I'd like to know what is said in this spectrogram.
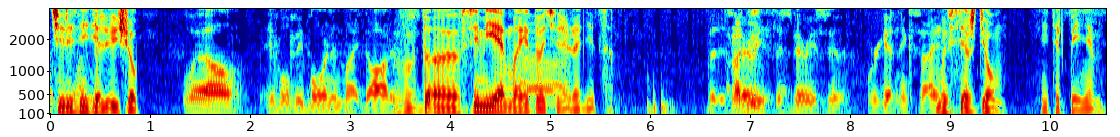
через one- неделю еще Well, it will be born in my в, э, в семье моей дочери родится. but it's very Родится. it's very soon. We're getting excited. Мы все ждем с нетерпением.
